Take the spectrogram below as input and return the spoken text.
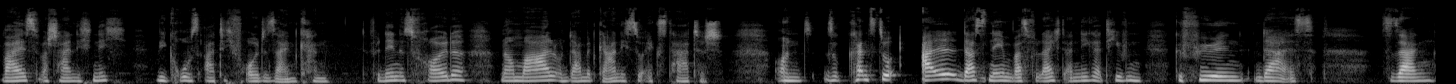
weiß wahrscheinlich nicht, wie großartig Freude sein kann. Für den ist Freude normal und damit gar nicht so ekstatisch. Und so kannst du all das nehmen, was vielleicht an negativen Gefühlen da ist. Zu sagen,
